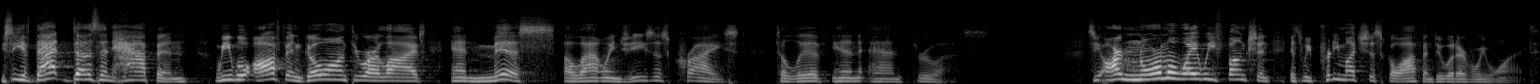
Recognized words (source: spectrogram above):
You see, if that doesn't happen, we will often go on through our lives and miss allowing Jesus Christ to live in and through us. See, our normal way we function is we pretty much just go off and do whatever we want.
